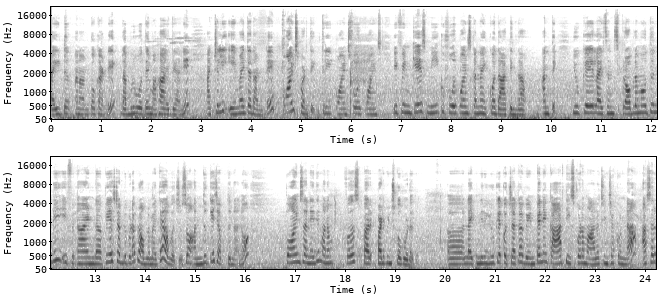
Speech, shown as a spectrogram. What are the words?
లైట్ అని అనుకోకండి. డబ్బులు పోతాయి మహా అయితే అని. యాక్చువల్లీ ఏమవుతుందంటే పాయింట్స్ పడతాయి. Three points four points. If in case మీకు ఫోర్ పాయింట్స్ కన్నా ఎక్కువ దాటిందా అంతే. యూకే లైసెన్స్ ప్రాబ్లం అవుతుంది. ఇఫ్ అండ్ పిఎస్డబ్ల్యూ కూడా ప్రాబ్లం అయితే అవ్వచ్చు. సో అందుకే చెప్తున్నాను. పాయింట్స్ అనేది మనం ఫస్ట్ పడిపించుకోకూడదు. లైక్ మీరు యూకేకి వచ్చాక వెంటనే కార్ తీసుకోవడం ఆలోచించకుండా అసలు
